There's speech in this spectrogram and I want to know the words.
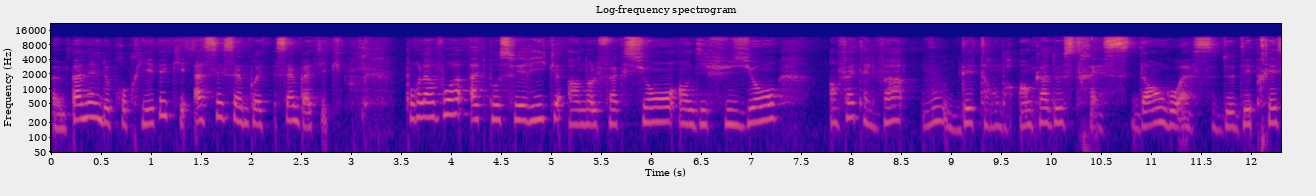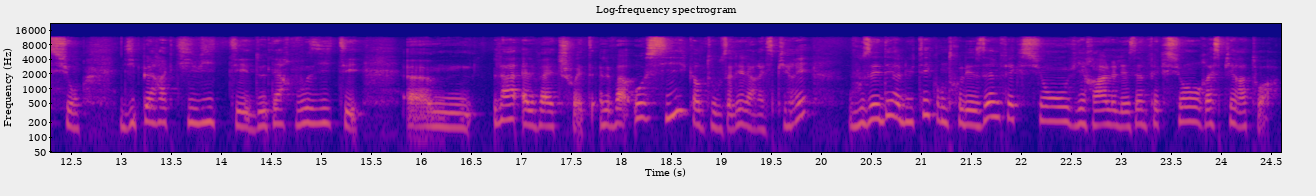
un panel de propriétés qui est assez sympathique. Pour la voie atmosphérique en olfaction, en diffusion, en fait, elle va vous détendre en cas de stress, d'angoisse, de dépression, d'hyperactivité, de nervosité. Euh, là, elle va être chouette. Elle va aussi, quand vous allez la respirer, vous aider à lutter contre les infections virales, les infections respiratoires.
